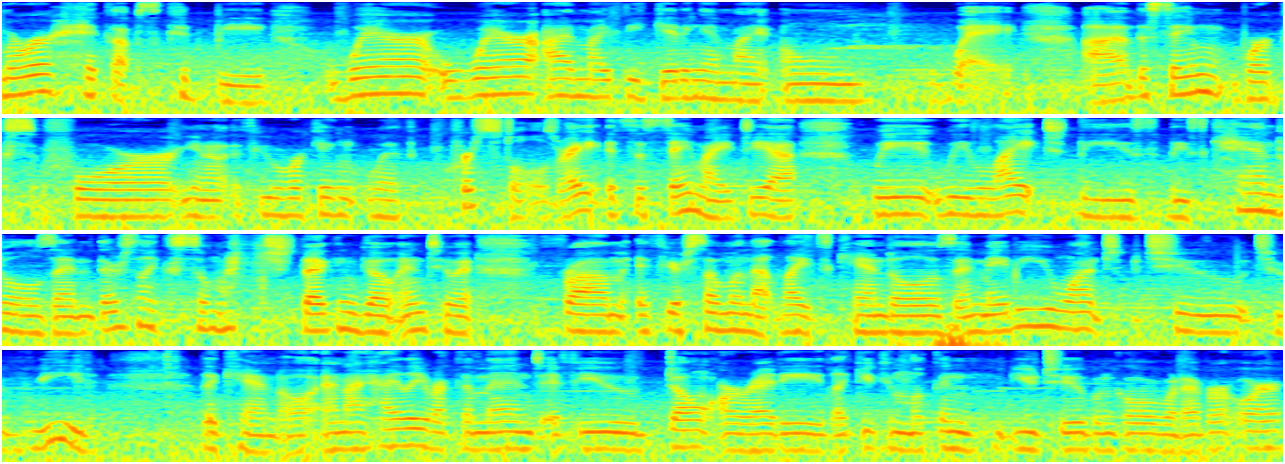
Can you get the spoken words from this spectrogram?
where hiccups could be, where where I might be getting in my own way. Uh, the same works for you know if you're working with crystals, right? It's the same idea. We we light these these candles, and there's like so much that can go into it. From if you're someone that lights candles, and maybe you want to to read the candle. And I highly recommend if you don't already, like you can look in YouTube and go or whatever, or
